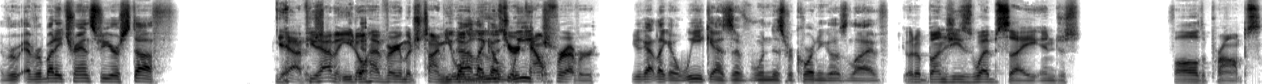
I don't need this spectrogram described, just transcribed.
Every, everybody transfer your stuff. Yeah, if you haven't, you you, don't got- have very much time. you You, will like lose your account week. forever. You got like a week as of when this recording goes live. Go to Bungie's website and just follow the prompts.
